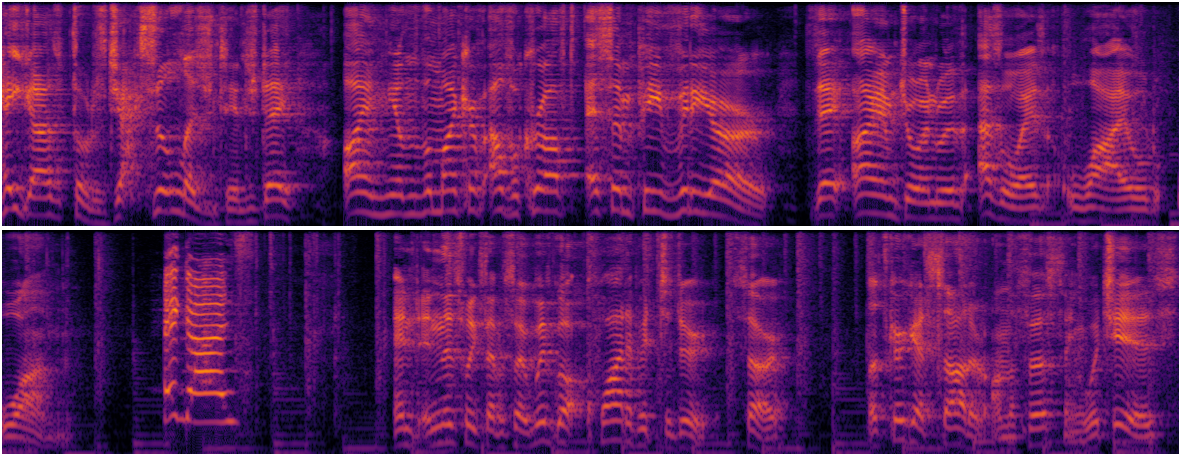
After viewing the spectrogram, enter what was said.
Hey guys, what's up? It's Jax the Legend here. Today, I am here with the Minecraft AlphaCraft SMP video. Today, I am joined with, as always, Wild One. Hey guys! And in this week's episode, we've got quite a bit to do. So, let's go get started on the first thing, which is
